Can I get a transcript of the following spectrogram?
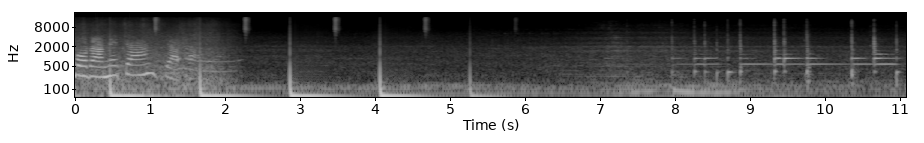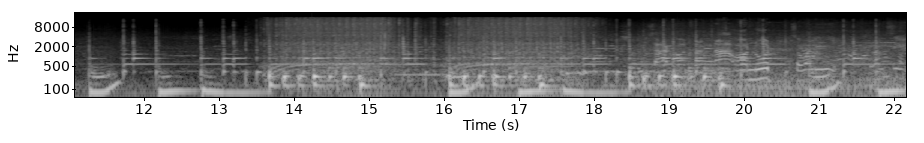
โบราณไหมจ้าอยากค่ะสาครตังนาออนนุชสวัสดีรังสิต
